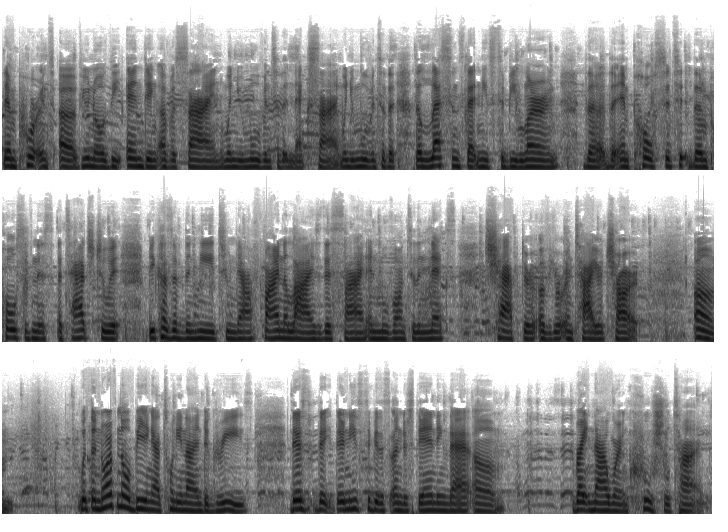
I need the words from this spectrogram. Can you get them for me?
the importance of, you know, the ending of a sign when you move into the next sign, when you move into the, the lessons that needs to be learned, the, the, impulsive, the impulsiveness attached to it because of the need to now finalize this sign and move on to the next chapter of your entire chart. Um, with the North Node being at 29 degrees, there's there, there needs to be this understanding that um, right now we're in crucial times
